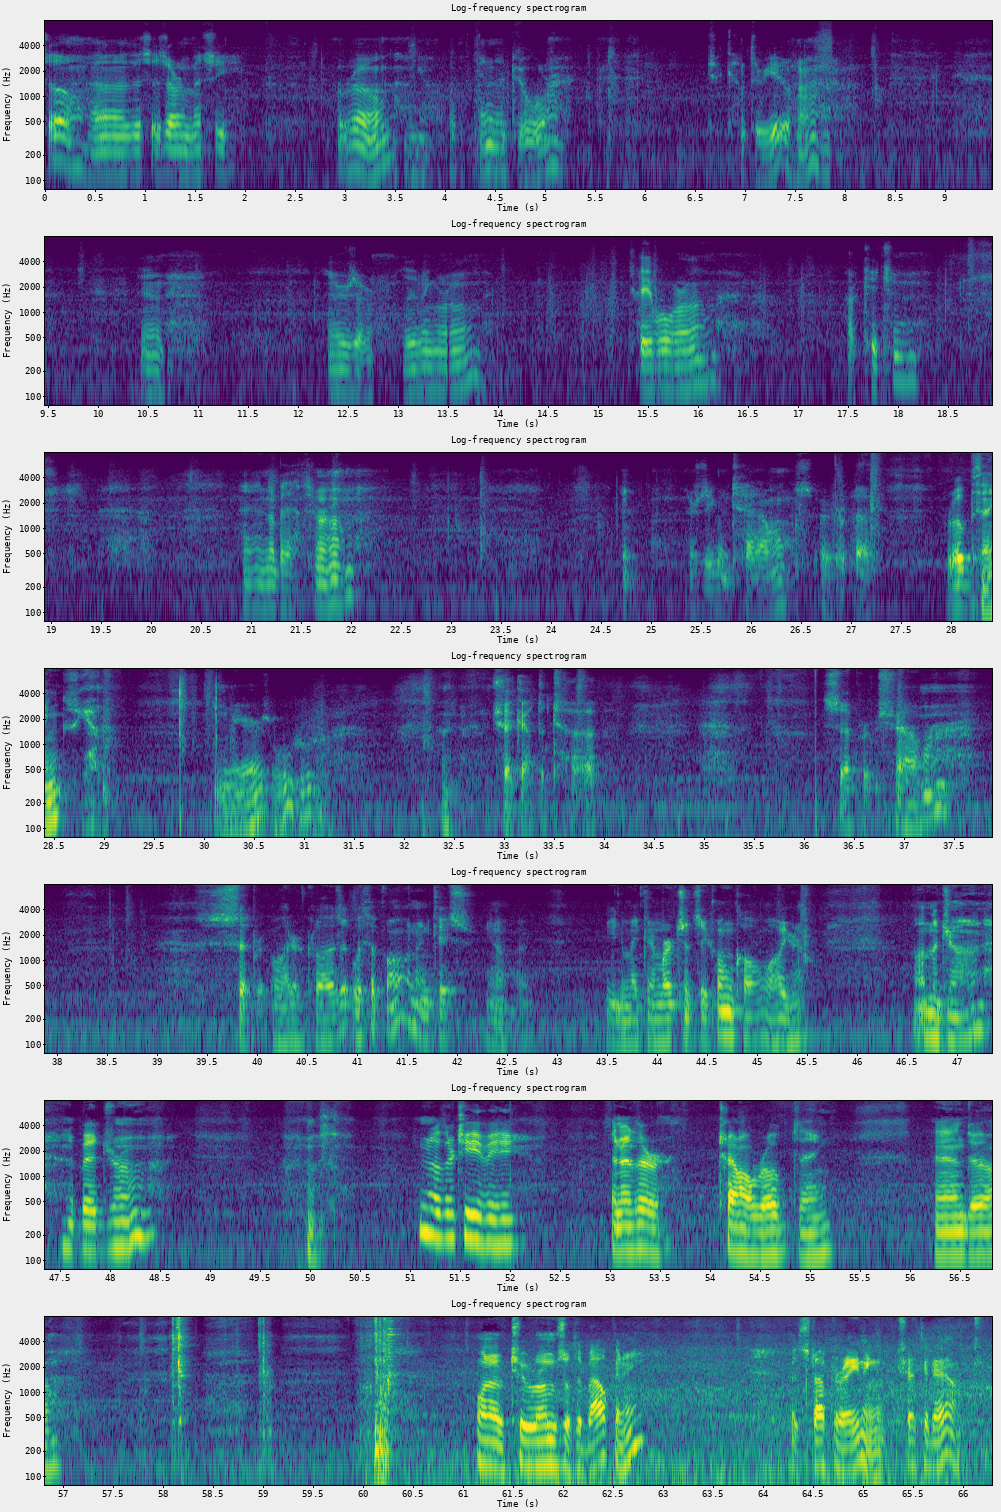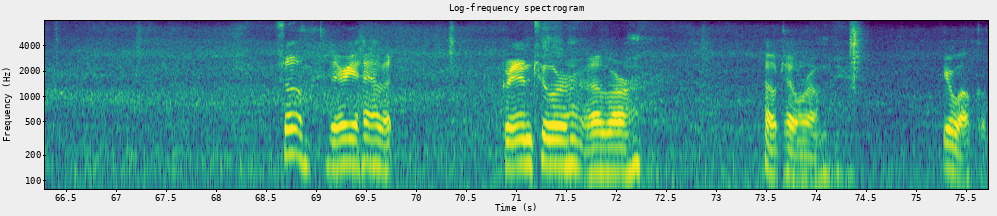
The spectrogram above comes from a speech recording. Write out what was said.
So, uh, this is our messy room. You look in the door. Check out the view, huh? And there's our living room, table room, our kitchen, and the bathroom. There's even towels or uh, robe things, yeah. Mirrors, ooh. Check out the tub. Separate shower. Separate water closet with a phone in case, you know, I need to make an emergency phone call while you're on the John. The bedroom. Another TV. Another towel robe thing. And, uh, one of two rooms with a balcony. It stopped raining. Check it out. So, there you have it. Grand tour of our hotel room. You're welcome.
